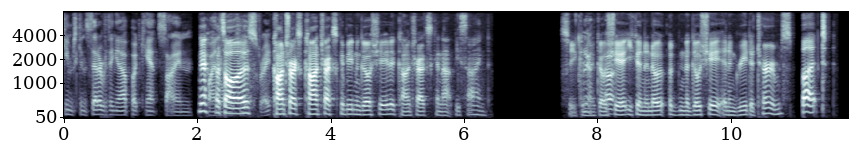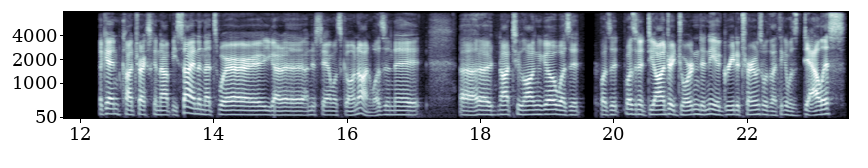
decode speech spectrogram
teams can set everything up but can't sign. Yeah, final that's all it is. right? Contracts contracts can be negotiated. Contracts cannot be signed. So you can Yeah, uh negotiate. you can no- uh, negotiate and agree to terms, but again, contracts cannot be signed, and that's where you gotta understand what's going on. Wasn't it uh, not too long ago? Was it was it wasn't it DeAndre Jordan? Didn't he agree to terms with I think it was Dallas?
